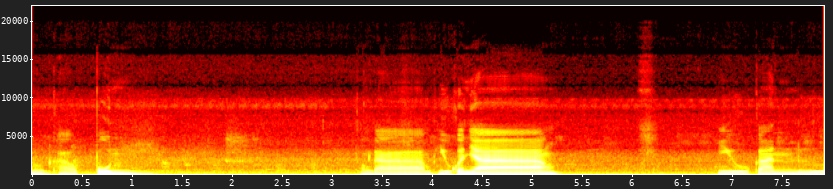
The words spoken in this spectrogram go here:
นุ่นข้าวปุ่น ทองดำหิวกันยังหิวกันหรือ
